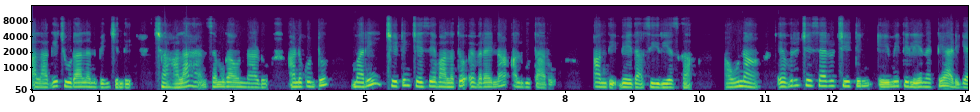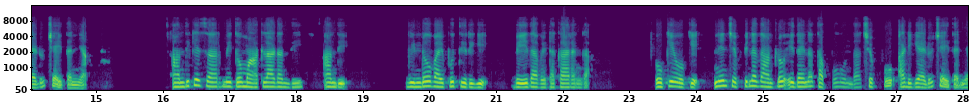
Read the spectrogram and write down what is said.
అలాగే చూడాలనిపించింది. చాలా హ్యాండ్సమ్గా ఉన్నాడు అనుకుంటూ మరి చీటింగ్ చేసే వాళ్ళతో ఎవరైనా అలుగుతారు అంది వేద సీరియస్గా అవునా? ఎవరు చేశారు చీటింగ్? ఏమీ తెలియనట్టే అడిగాడు చైతన్య. అందుకే సార్ మీతో మాట్లాడంది అంది. విండో వైపు తిరిగి వేద వెటకారంగా. Okay okay. నేను చెప్పిన దాంట్లో ఏదైనా తప్పు ఉందా? చెప్పు అడిగాడు చైతన్య.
